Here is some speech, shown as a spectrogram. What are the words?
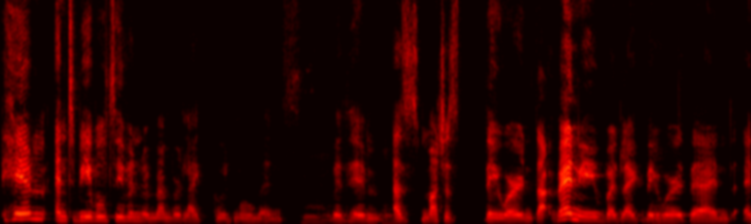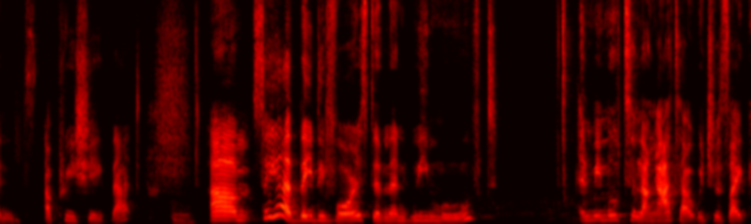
him and to be able to even remember like good moments Mm. with him Mm. as much as they weren't that many but like they Mm. were there and and appreciate that Mm. um so yeah they divorced and then we moved and we moved to Langata which was like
